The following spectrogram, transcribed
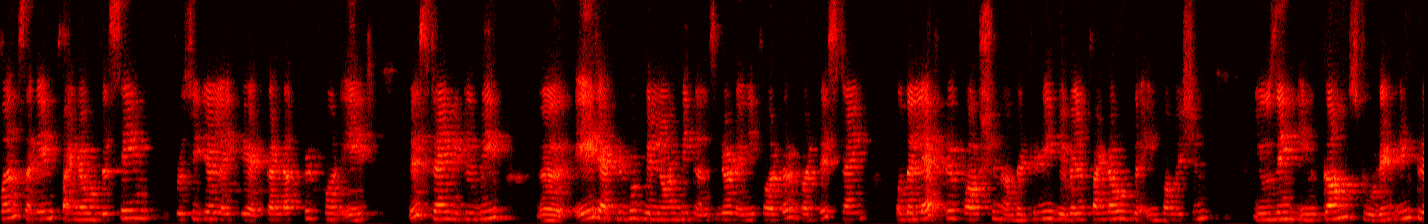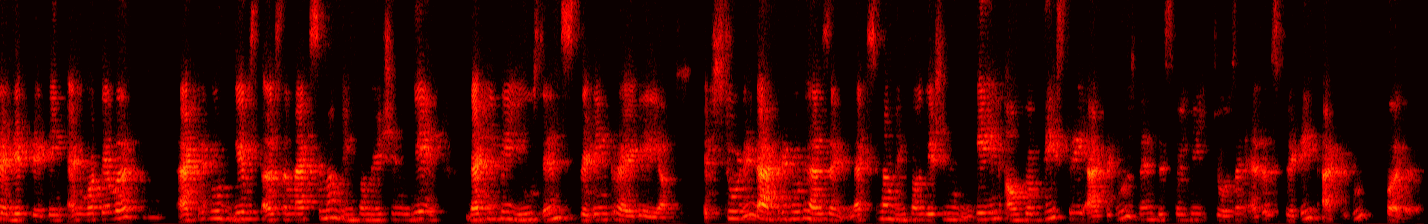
once again find out the same procedure like we had conducted for age. This time it will be uh, age attribute will not be considered any further, but this time for the left portion of the tree, we will find out the information using income, student and credit rating and whatever attribute gives us the maximum information gain that will be used in splitting criteria. If student attribute has a maximum information gain out of these three attributes, then this will be chosen as a splitting attribute further.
